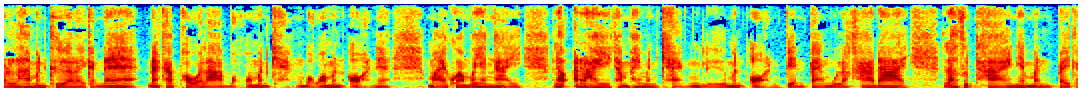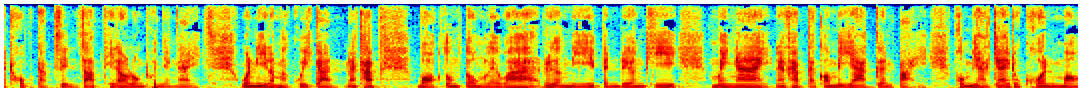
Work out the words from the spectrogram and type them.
ดอลลาร์มันคืออะไรกันแน่นะครับ พอเวลาบอกว่ามันแข็งบอกว่ามันอ่อนเนี่ย หมายความว่ายังไง แล้วอะไรทำให้มันแข็งหรือือมันอ่อนเปลี่ยนแปลงมูลค่าได้ แล้วสุดท้ายเนี่ยมันไปกระทบกับสินทรัพย์ที่เราลงทุนยังไง วันนี้เรามาคุยกันนะครับ บอกตรงๆเลยว่าเรื่องนี้เป็นเรื่องที่ไม่ง่ายนะครับ แต่ก็ไม่ยากเกินไป ผมอยากให้ทุกคนมอง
